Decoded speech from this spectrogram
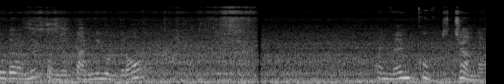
கூட வந்து கொஞ்சம் தண்ணி ஊற்றுறோம் and then cooked chana.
